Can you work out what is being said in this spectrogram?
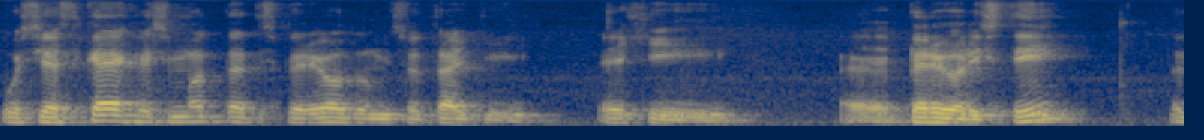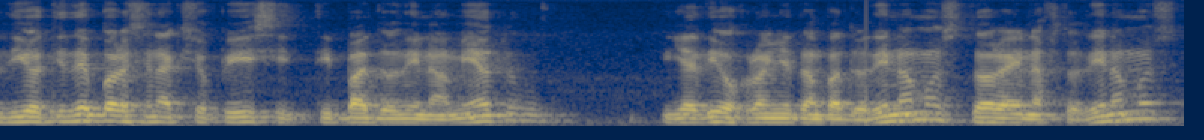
ουσιαστικά η χρησιμότητα της περίοδου Μητσοτάκη έχει ε, περιοριστεί, διότι δεν μπόρεσε να αξιοποιήσει την παντοδυναμία του. Για δύο χρόνια ήταν παντοδύναμος, τώρα είναι αυτοδύναμος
